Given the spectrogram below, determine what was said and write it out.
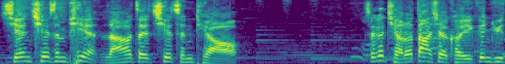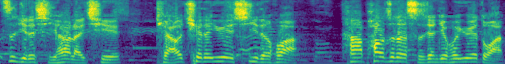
先切成片，然后再切成条。这个条的大小可以根据自己的喜好来切，条切的越细的话，它泡制的时间就会越短。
